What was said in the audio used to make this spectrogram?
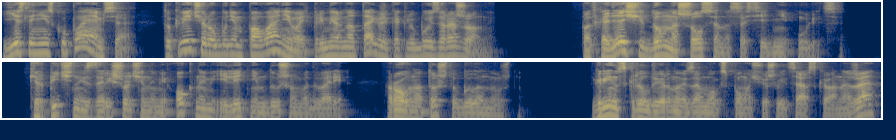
Если не искупаемся, то к вечеру будем пованивать примерно так же, как любой зараженный. Подходящий дом нашелся на соседней улице. Кирпичный с зарешоченными окнами и летним душем во дворе. Ровно то, что было нужно. Грин вскрыл дверной замок с помощью швейцарского ножа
